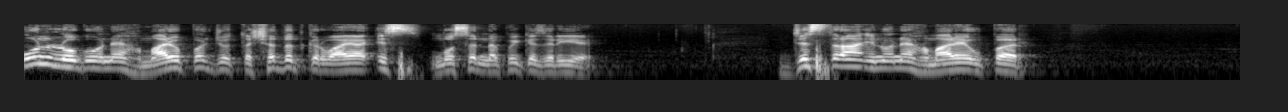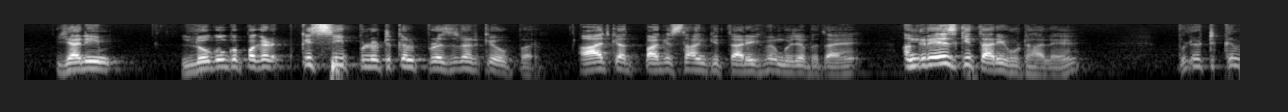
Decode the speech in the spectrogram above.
ان لوگوں نے ہمارے اوپر جو تشدد کروایا اس محسن نقوی کے ذریعے، جس طرح انہوں نے ہمارے اوپر یعنی لوگوں کو پکڑ، کسی پولیٹیکل پریزنر کے اوپر، آج کا پاکستان کی تاریخ میں مجھے بتائیں، انگریز کی تاریخ اٹھا لیں پولیٹیکل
